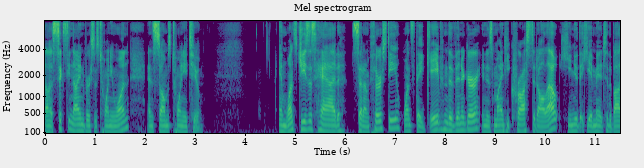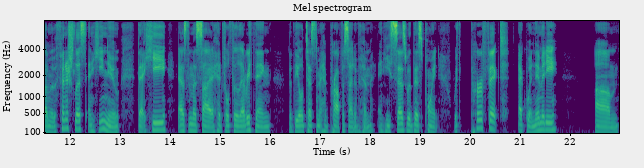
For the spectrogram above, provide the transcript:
uh, 69, verses 21 and Psalms 22. And once Jesus had said, I'm thirsty, once they gave him the vinegar, in his mind he crossed it all out. He knew that he had made it to the bottom of the finish list, and he knew that he, as the Messiah, had fulfilled everything that the Old Testament had prophesied of him. And he says with this point, with perfect equanimity um,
